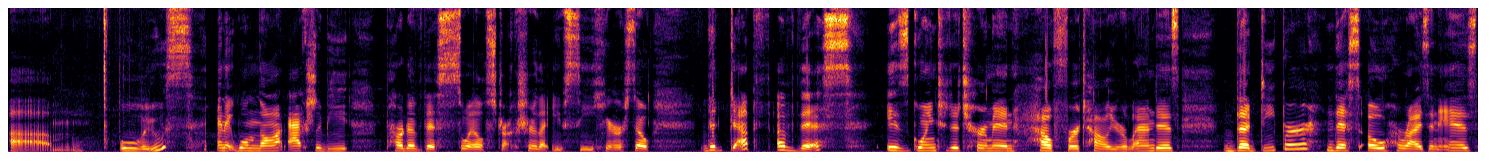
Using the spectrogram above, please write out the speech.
um, loose and it will not actually be part of this soil structure that you see here. So, the depth of this is going to determine how fertile your land is. The deeper this O horizon is,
